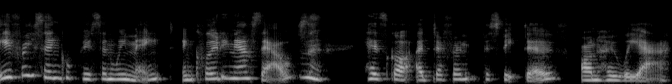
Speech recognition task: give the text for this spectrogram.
every single person we meet, including ourselves, has got a different perspective on who we are.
